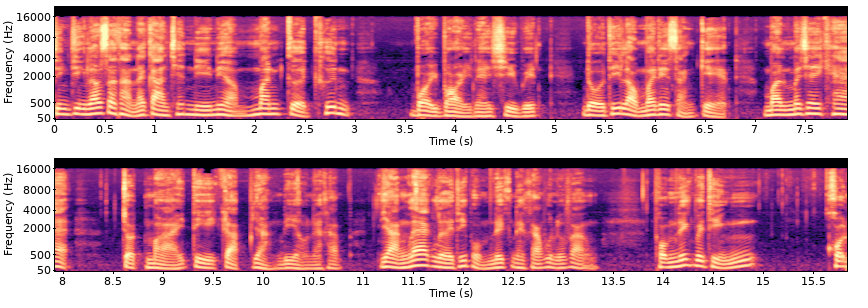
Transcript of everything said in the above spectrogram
จริง ๆ แล้วสถานการณ์เช่นนี้เนี่ยมันเกิดขึ้นบ่อยๆในชีวิต โดยที่เราไม่ได้สังเกต มันไม่ใช่แค่จดหมายตีกลับอย่างเดียวนะครับ อย่างแรกเลยที่ผมนึกนะครับคุณผู้ฟัง ผมนึกไปถึงคน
